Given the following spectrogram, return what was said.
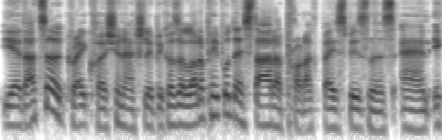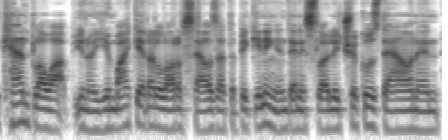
Yeah, that's a great question actually, because a lot of people they start a product based business and it can blow up. You know, you might get a lot of sales at the beginning and then it slowly trickles down and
